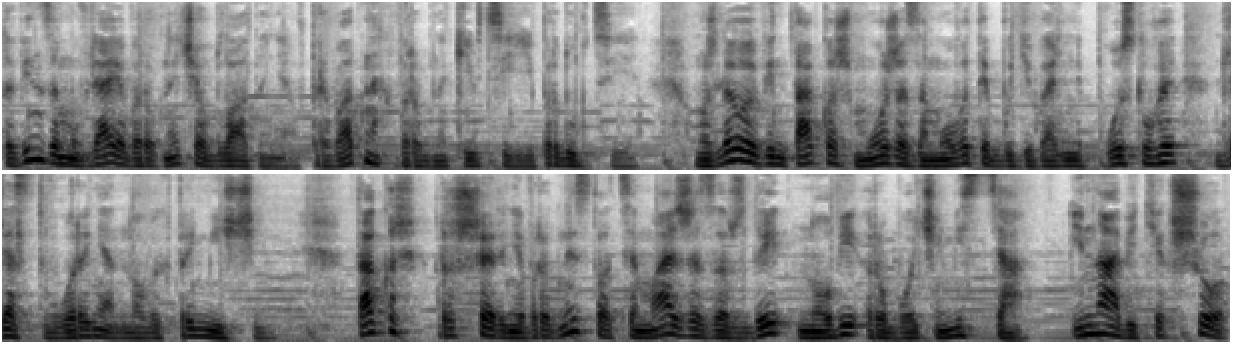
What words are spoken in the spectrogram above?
то він замовляє виробниче обладнання в приватних виробників цієї продукції. Можливо, він також може замовити будівельні послуги для створення нових приміщень. Також розширення виробництва це майже завжди нові робочі місця. І навіть якщо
